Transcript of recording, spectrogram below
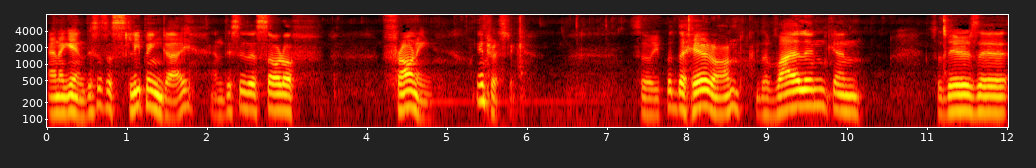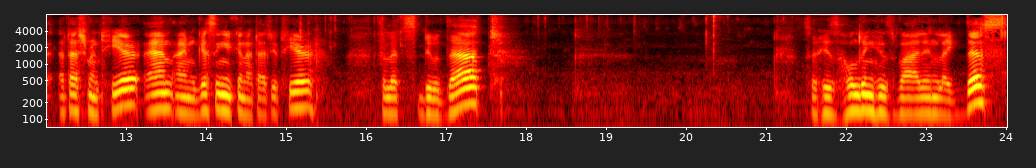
And again, this is a sleeping guy, and this is a sort of frowning. Interesting. So you put the hair on, the violin can, so there's a attachment here, and I'm guessing you can attach it here. So let's do that. So he's holding his violin like this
